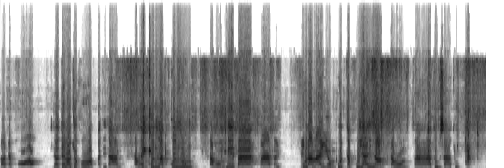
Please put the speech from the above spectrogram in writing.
เราจะขอ แล้วแต่เราจะขออธิษฐาน ครับผม ให้คนรักคนหลงครับผมเมตตามาสวิไม่ตามหมายยมพูดกับผู้ใหญ่เนาะครับผม สาธุสาธุ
